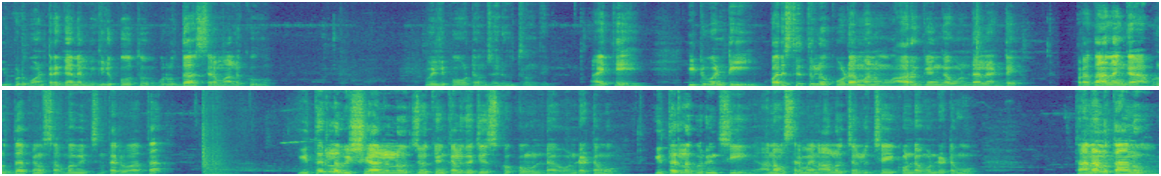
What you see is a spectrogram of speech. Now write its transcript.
ఇప్పుడు ఒంటరిగానే మిగిలిపోతూ వృద్ధాశ్రమాలకు వెళ్ళిపోవటం జరుగుతుంది. అయితే ఇటువంటి పరిస్థితుల్లో కూడా మనం ఆరోగ్యంగా ఉండాలంటే ప్రధానంగా వృద్ధాప్యం సంభవించిన తర్వాత ఇతరుల విషయాలలో జోక్యం కలుగజేసుకోకుండా ఉండటము ఇతరుల గురించి అనవసరమైన ఆలోచనలు చేయకుండా ఉండటము తనను తాను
